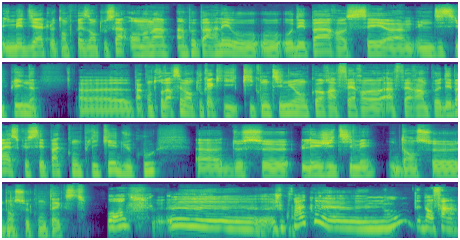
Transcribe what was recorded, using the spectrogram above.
immédiate, le temps présent, tout ça, on en a un peu parlé au, au, au départ. C'est une discipline euh, pas controversé, mais en tout cas qui, qui, continue encore à faire euh, à faire un peu débat. Est-ce que c'est pas compliqué du coup euh, de se légitimer dans ce dans ce contexte? Euh, je crois que non. Enfin,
